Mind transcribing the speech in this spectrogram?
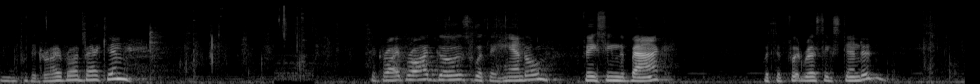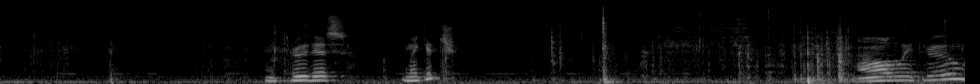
And we'll put the drive rod back in. Drive rod goes with the handle facing the back with the footrest extended. And through this linkage. All the way through.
